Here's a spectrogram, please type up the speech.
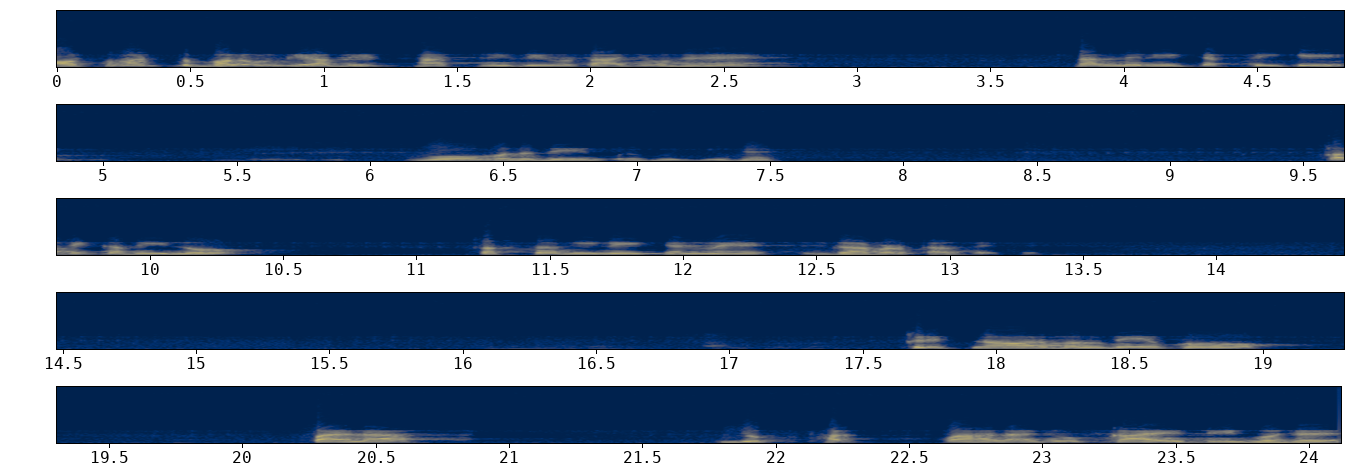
और समस्त बलों के अधिष्ठात्री देवता जो हैं सौंदर्य शक्ति के, वो बलदेव प्रभु जी हैं। कभी कभी लोग तत्व विवेचन में गड़बड़ कर देते हैं। कृष्ण और बलदेव को पहला जो फट, पहला जो काय दीव है,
